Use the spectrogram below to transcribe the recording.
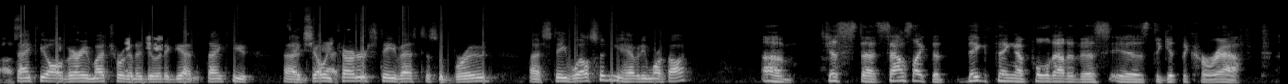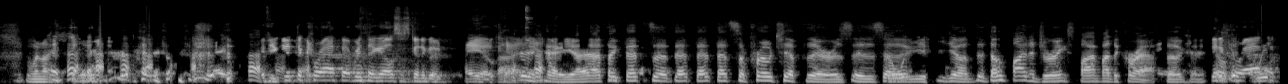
Awesome. Thank you all very much. We're going to do it again. Thank you, uh, Thanks, Joey guys. Turner, Steve Estes of Brewed. Uh, Steve Wilson, you have any more thoughts? Um, just uh, sounds like the big thing I pulled out of this is to get the carafe. When I If you get the crap, everything else is going to go a okay. okay, yeah, I think that's uh, that that that's a pro tip. There is is So uh, we- you, you know don't buy the drinks, buy by the craft. Okay. Get a So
